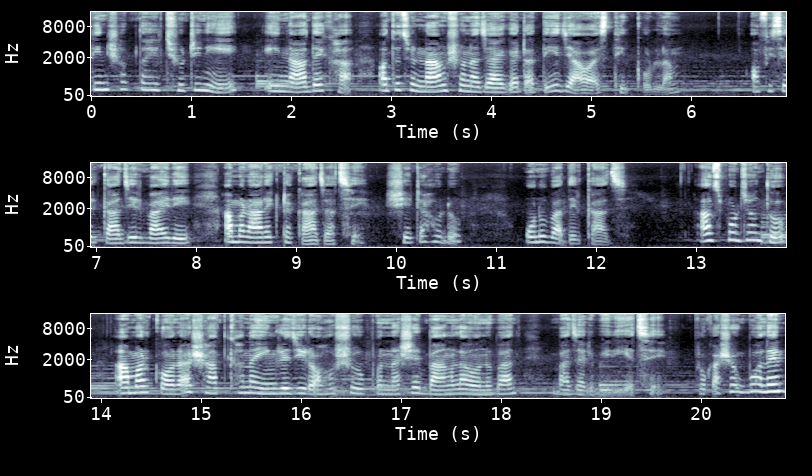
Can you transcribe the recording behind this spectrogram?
তিন সপ্তাহের ছুটি নিয়ে এই না দেখা অথচ নাম শোনা জায়গাটাতেই যাওয়া স্থির করলাম। অফিসের কাজের বাইরে আমার আরেকটা কাজ আছে, সেটা হলো অনুবাদের কাজ। আজ পর্যন্ত আমার করা সাতখানা ইংরেজি রহস্য উপন্যাসের বাংলা অনুবাদ বাজারে বেরিয়েছে। প্রকাশক বলেন,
